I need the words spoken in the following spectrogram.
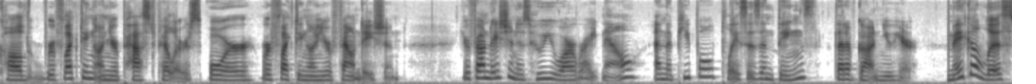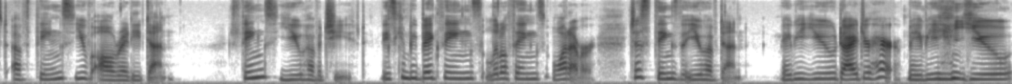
called reflecting on your past pillars or reflecting on your foundation. Your foundation is who you are right now and the people, places, and things that have gotten you here. Make a list of things you've already done, things you have achieved. These can be big things, little things, whatever, just things that you have done. Maybe you dyed your hair. Maybe you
